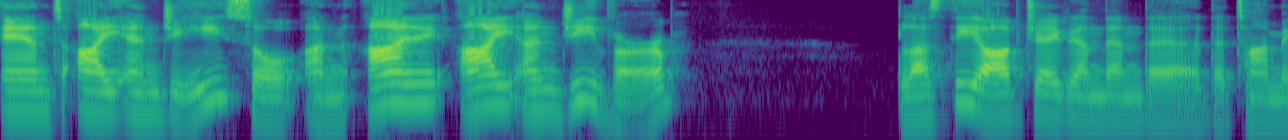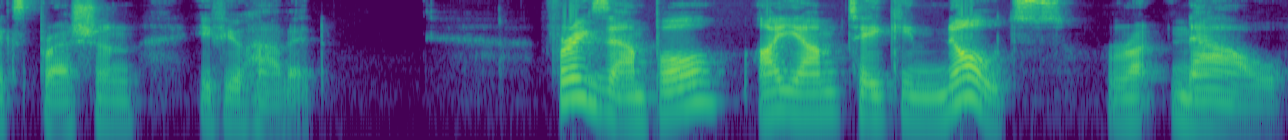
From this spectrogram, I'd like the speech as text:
and ing, so an ing verb, plus the object and then the, the time expression if you have it. For example, I am taking notes now.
